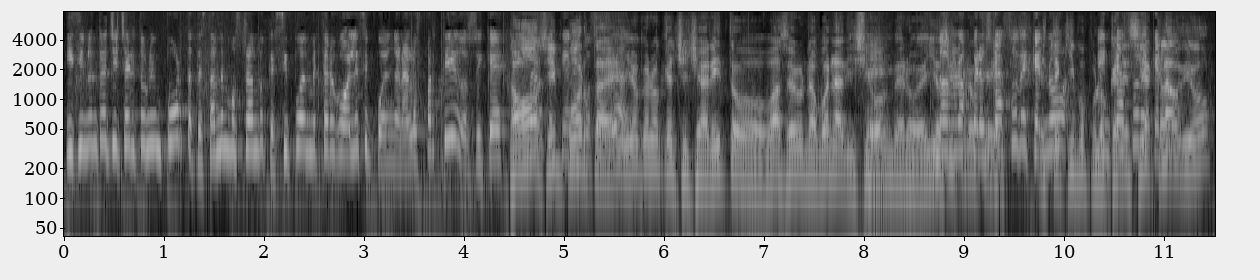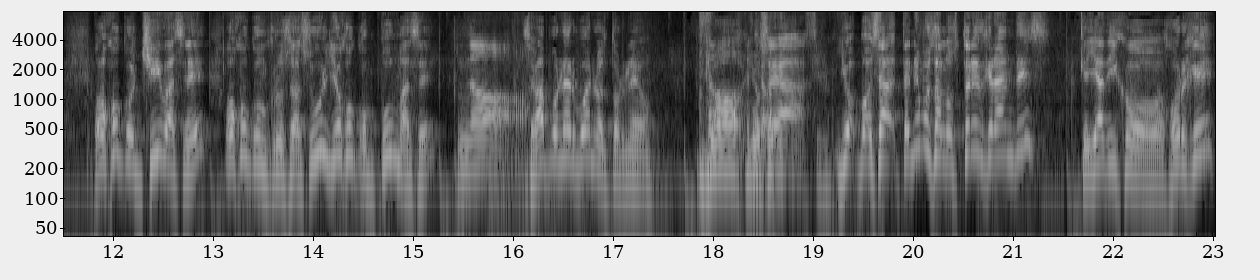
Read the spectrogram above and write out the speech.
y si no entra Chicharito no importa, te están demostrando que sí pueden meter goles y pueden ganar los partidos, así que No, claro sí que importa, ¿eh? Yo creo que Chicharito va a ser una buena adición, Sí. pero ellos No, sí no, no, creo pero en caso de que este no- equipo, por lo en que caso de decía que no. Claudio, ojo con Chivas, ¿eh? Ojo con Cruz Azul y ojo con Pumas, ¿eh? No. Se va a poner bueno el torneo. Yo- yo o sea, sí. yo, o sea, tenemos a los tres grandes que ya dijo Jorge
